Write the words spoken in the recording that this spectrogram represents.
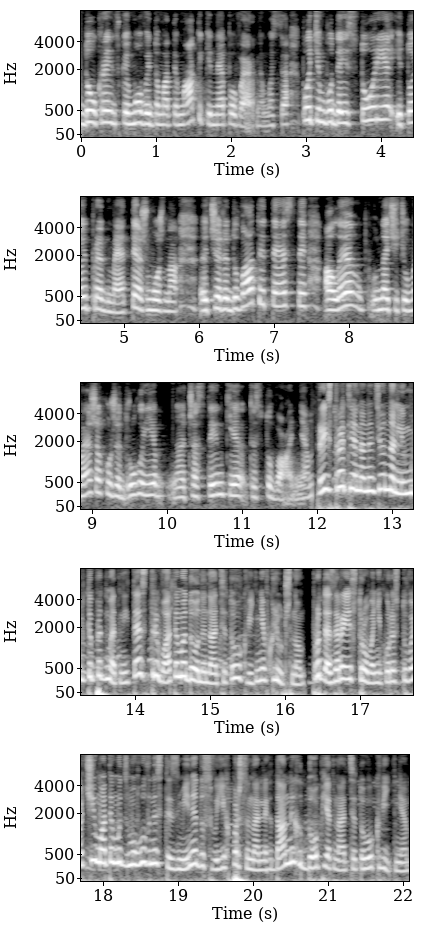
до української мови і до математики не повернемося. Потім буде історія і той предмет. Теж можна е, чередувати тести, але значить, у межах уже другої е, частинки тестування. Реєстрація на національний мультипредметний тест триватиме до 11 квітня включно. Проте зареєстровані користувачі матимуть змогу внести зміни до своїх персональних даних до 15 квітня.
